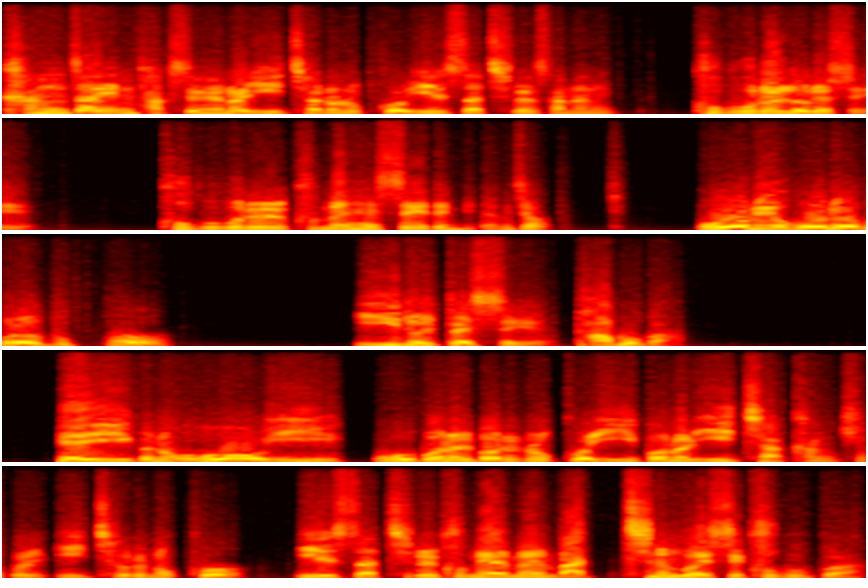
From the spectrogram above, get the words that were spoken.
강자인 박성현을 2차로 놓고 147을 사는 999를 노렸어요. 999를 구매했어야 됩니다. 그죠? 5656으로 묶고 2를 뺐어요. 바보가. 예, 이거는 5, 2, 5번을 머리 놓고 2번을 2차, 강축을 2차로 놓고 147을 구매하면 맞히는 거였어요. 999가.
